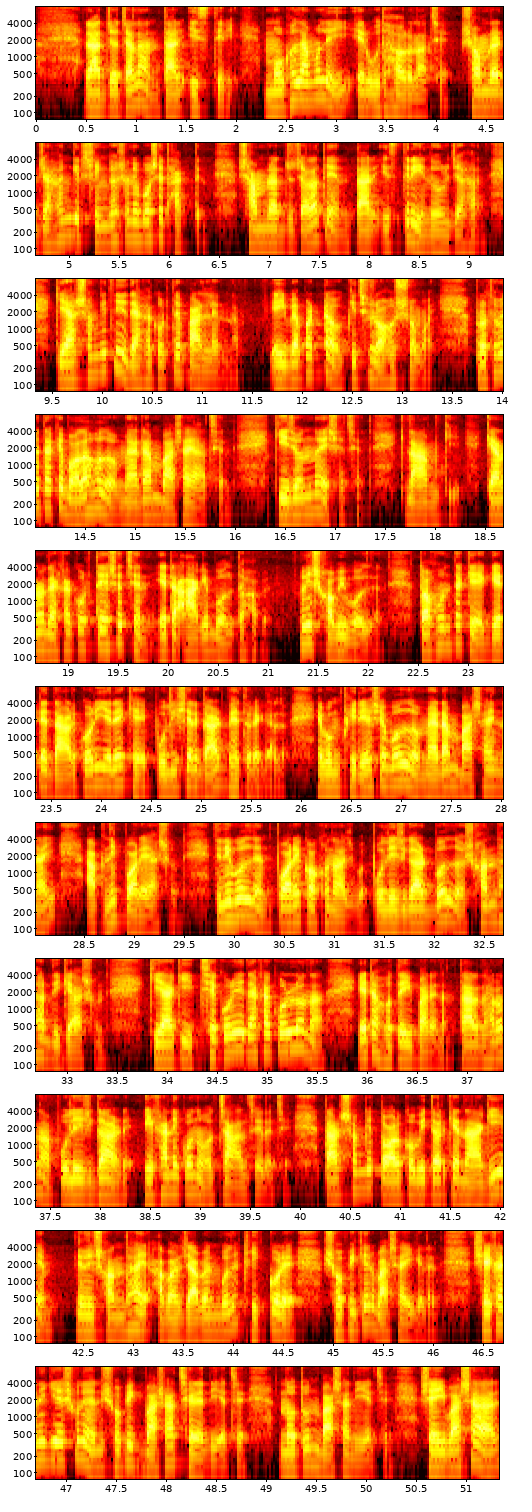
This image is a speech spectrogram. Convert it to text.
রাজ্য চালান তার স্ত্রী। মোঘল আমলেই এর উদাহরণ আছে। সম্রাট জাহাঙ্গীর সিংহাসনে বসে থাকতেন। সাম্রাজ্য চালাতেন তার স্ত্রী নূরজাহান। কেয়ার সঙ্গে তিনি দেখা করতে পারলেন না। এই ব্যাপারটাও কিছু রহস্যময়। প্রথমে তাকে বলা হলো, ম্যাডাম বাসায় আছেন। কী জন্য এসেছেন? নাম কি? কেন দেখা করতে এসেছেন? এটা আগে বলতে হবে। তিনি সবই বললেন। তখন তাকে গেটে দাঁড় করিয়ে রেখে পুলিশের গার্ড ভেতরে গেল এবং ফিরে এসে বলল, ম্যাডাম, বাসায় নাই, আপনি পরে আসুন। তিনি বললেন, পরে কখন আসব? পুলিশ গার্ড বলল, সন্ধ্যার দিকে আসুন। কিয়া কি ইচ্ছে করেই দেখা করল না, এটা হতেই পারে না। তার ধারণা, পুলিশ গার্ড এখানে কোনো চাল চেলেছে তার সঙ্গে তর্ক বিতর্কে না গিয়ে তিনি সন্ধ্যায় আবার যাবেন বলে ঠিক করে শফিকের বাসায় গেলেন। সেখানে গিয়ে শুনেন শফিক বাসা ছেড়ে দিয়েছে, নতুন বাসা নিয়েছে। সেই বাসার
